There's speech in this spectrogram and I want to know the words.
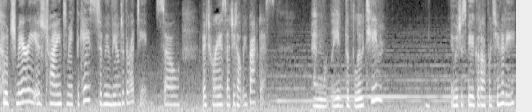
Coach Mary is trying to make the case to move me onto the red team. So Victoria said she'd help me practice. And leave the blue team? It would just be a good opportunity.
